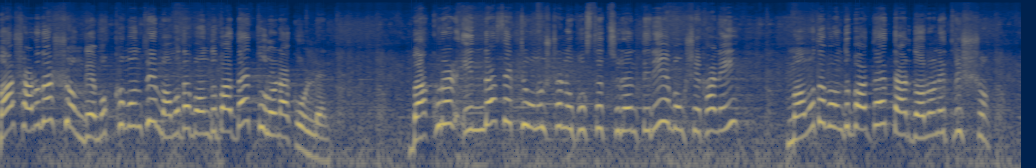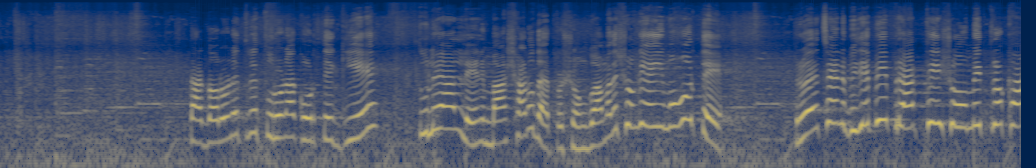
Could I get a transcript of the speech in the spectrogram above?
মা শারদার সঙ্গে মুখ্যমন্ত্রী মমতা বন্দ্যোপাধ্যায় তুলনা করলেন। বাঁকুড়ার ইন্দাস একটি অনুষ্ঠানে উপস্থিত ছিলেন তিনি এবং সেখানেই মমতা বন্দ্যোপাধ্যায় তার দলনেত্রীর তার দলনেত্রীর তুলনা করতে গিয়ে তুলে আনলেন মা শারদার প্রসঙ্গ। আমাদের সঙ্গে এই মুহূর্তে রয়েছেন বিজেপি প্রার্থী সৌমিত্র খা।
